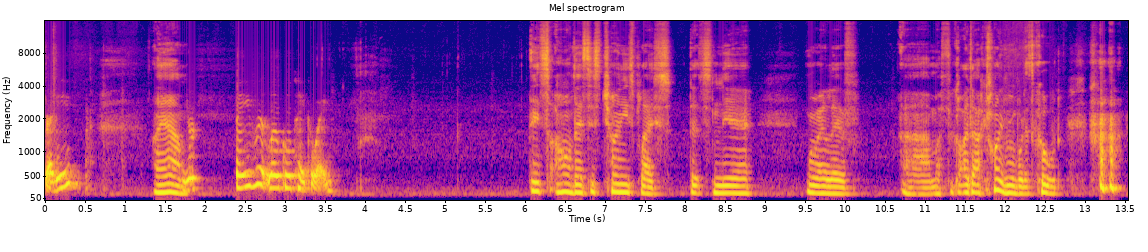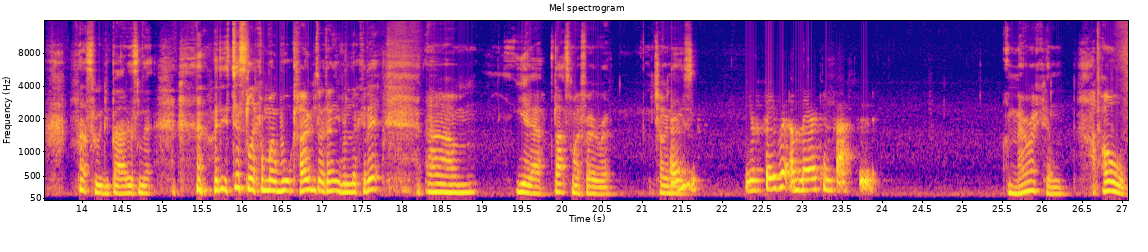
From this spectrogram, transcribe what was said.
ready? I am. Your favorite local takeaway. It's oh, there's this Chinese place that's near where I live. Um, I forgot. I, I can't even remember what it's called. that's really bad, isn't it? but it's just like on my walk home, so I don't even look at it. Um, yeah, that's my favourite Chinese Okay. Your favorite American fast food. American. Oh,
